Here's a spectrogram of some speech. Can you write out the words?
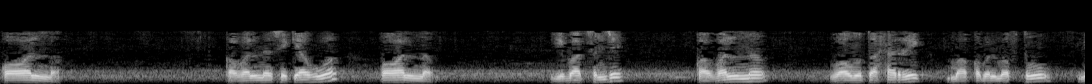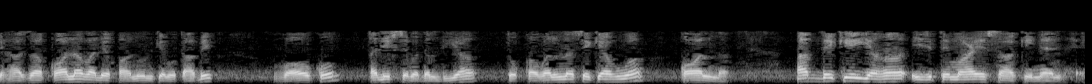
قولنا قولنا سے کیا ہوا؟ قولنا یہ بات سمجھے؟ قولنا و متحرک ما قبل مفتو لہذا قولا والے قانون کے مطابق واؤ کو الف سے بدل دیا تو قولنا سے کیا ہوا؟ قولنا۔ اب دیکھیے یہاں اجتماع ساکنین ہے۔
